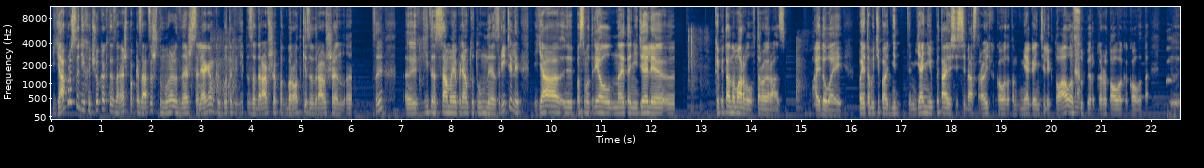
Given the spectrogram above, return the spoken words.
Я просто не хочу как-то, знаешь, показаться, что мы, знаешь, с Олегом как будто какие-то задравшие подбородки, задравшие э, носы, э, какие-то самые прям тут умные зрители. Я э, посмотрел на этой неделе э, Капитана Марвела второй раз, by the way. Поэтому, типа, не- я не пытаюсь из себя строить какого-то там мега-интеллектуала, Да. супер крутого какого-то. Э,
